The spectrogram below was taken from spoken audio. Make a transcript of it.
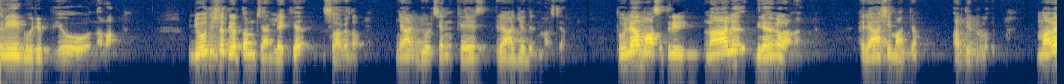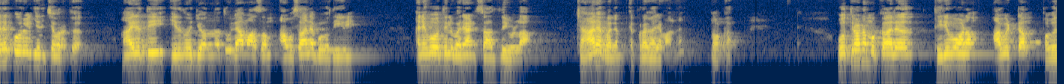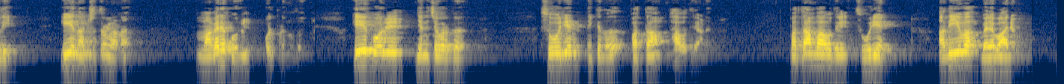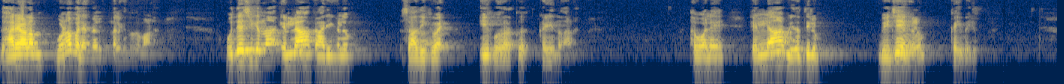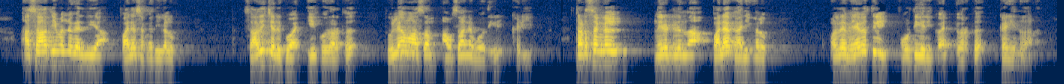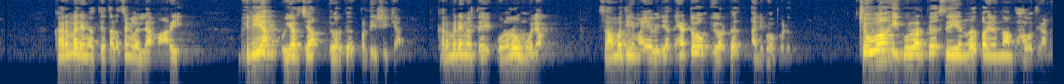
ശ്രീ ഗുരുഭ്യോ നമ. ജ്യോതിഷ തീർത്ഥം ചാനലിലേക്ക് സ്വാഗതം. ഞാൻ ജ്യോത്സ്യൻ കെ എസ് രാജേന്ദ്രൻ മാസ്റ്റർ. തുലാമാസത്തിൽ നാല് ഗ്രഹങ്ങളാണ് രാശിമാറ്റം നടത്തിയിട്ടുള്ളത്. മകരക്കൂറിൽ ജനിച്ചവർക്ക് ആയിരത്തി ഇരുന്നൂറ്റി ഒന്ന് തുലാമാസം അവസാന പകുതിയിൽ അനുഭവത്തിൽ വരാൻ സാധ്യതയുള്ള ചാരഫലം എപ്രകാരമാണ് നോക്കാം. ഉത്രാടം മുക്കാൽ തിരുവോണം അവിട്ടം പകുതി. ഈ നക്ഷത്രങ്ങളാണ് മകരക്കോരിൽ ഉൾപ്പെടുന്നത്. ഈ കോറിൽ ജനിച്ചവർക്ക് സൂര്യൻ നിൽക്കുന്നത് പത്താം ഭാവത്തിലാണ്. പത്താം ഭാവത്തിൽ സൂര്യൻ അതീവ ബലവാനും ധാരാളം ഗുണഫലങ്ങൾ നൽകുന്നതുമാണ്. ഉദ്ദേശിക്കുന്ന എല്ലാ കാര്യങ്ങളും സാധിക്കുവാൻ ഈ കുതിർക്ക് കഴിയുന്നതാണ്. അതുപോലെ എല്ലാ വിധത്തിലും വിജയങ്ങളും കൈവരും. അസാധ്യമെന്ന് കരുതിയ പല സംഗതികളും സാധിച്ചെടുക്കുവാൻ ഈ കുതിർക്ക് തുലാമാസം അവസാന ബോധിയിൽ കഴിയും. തടസ്സങ്ങൾ നേരിട്ടിരുന്ന പല കാര്യങ്ങളും വളരെ വേഗത്തിൽ പൂർത്തീകരിക്കുവാൻ ഇവർക്ക് കഴിയുന്നതാണ്. കർമ്മരംഗത്തെ തടസ്സങ്ങളെല്ലാം മാറി വലിയ ഉയർച്ച ഇവർക്ക് പ്രതീക്ഷിക്കാം. കർമ്മരംഗത്തെ ഉണർവ് മൂലം സാമ്പത്തികമായ വലിയ നേട്ടവും ഇവർക്ക് അനുഭവപ്പെടും. ചൊവ്വ ഈ കുറുകാർക്ക് സ്ഥിതി ചെയ്യുന്നത് പതിനൊന്നാം ഭാവത്തിലാണ്.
